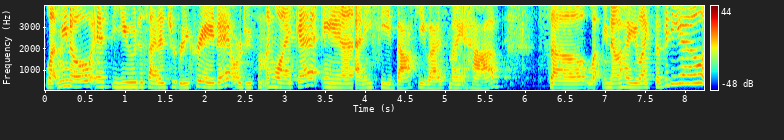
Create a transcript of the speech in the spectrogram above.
Let me know if you decided to recreate it or do something like it and any feedback you guys might have. So let me know how you like the video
